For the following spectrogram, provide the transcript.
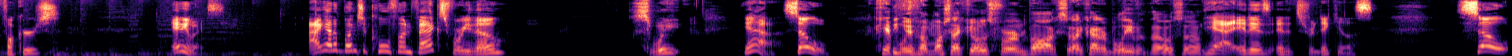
fuckers. Anyways, I got a bunch of cool fun facts for you though. Sweet. Yeah, so I can't believe how much that goes for in box. So I kind of believe it though. So Yeah, it is. It's ridiculous. So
